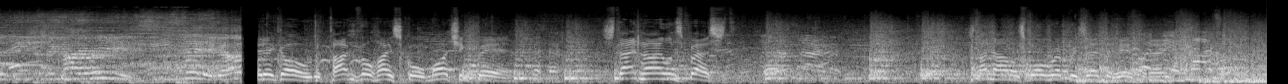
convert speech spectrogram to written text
of Teachers retirees. There you go. There they go, the Tottenville High School marching band. Staten Island's best. Staten Island's well represented here today.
